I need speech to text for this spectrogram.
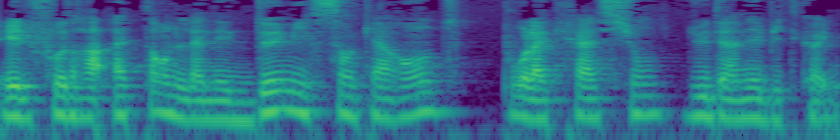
et il faudra attendre l'année 2140 pour la création du dernier Bitcoin.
